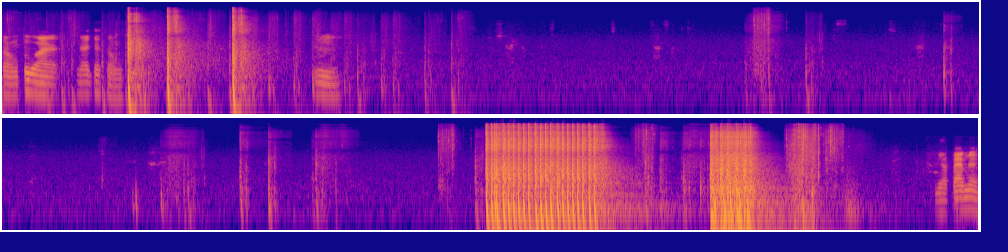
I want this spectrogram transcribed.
สองตัว น่าจะสองตัว อืม ดี๋ยวแป๊บนึง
